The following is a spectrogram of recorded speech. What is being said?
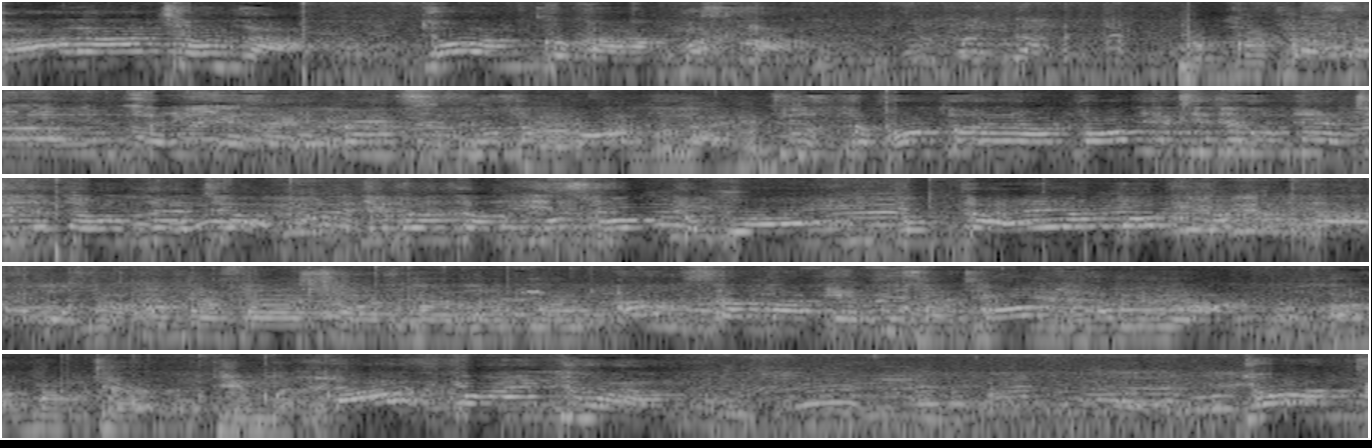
बारह चौदह दो अंकों का मसला उत्तर तरीके से डिफेंस चुस्त फुर्त और बहुत अच्छी जगह उतने अच्छे जगह उतने अच्छा डिफेंस अब इस वक्त पॉइंट बनता है और बहुत असा शॉट शर्मा के सचिन केलं तो अरुणच्या टीम मध्ये लास्ट पॉइंट हुआ दो अंक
